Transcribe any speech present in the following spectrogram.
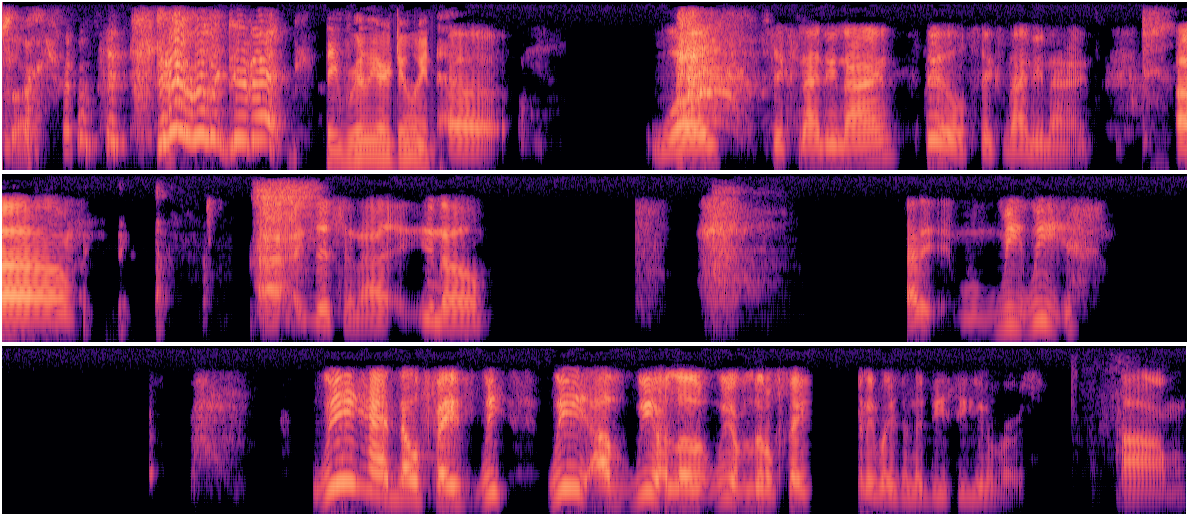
Sorry. Did they really do that? They really are doing that. Uh, was six ninety nine, still six ninety nine. Um, I I- listen. I you know, I we we we had no faith. We we uh, we are little we have little faith anyways in the DC universe. Um,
